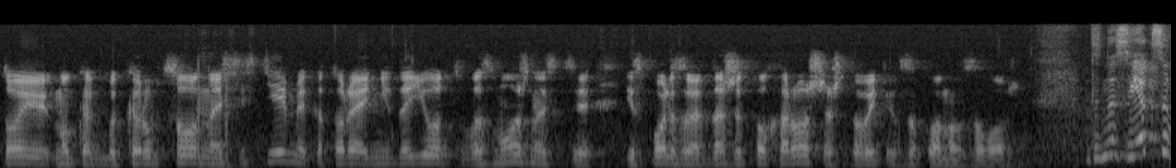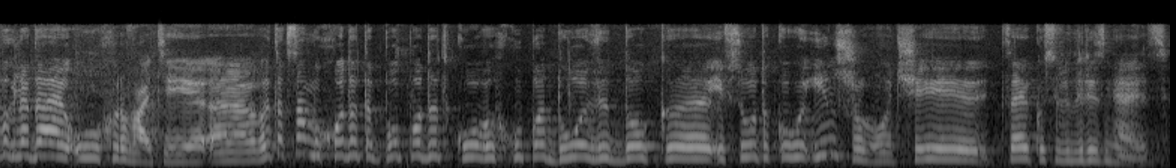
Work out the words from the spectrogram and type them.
той, ну, как бы коррупционной системе, которая не дает возможности использовать даже то хорошее, что в этих законах заложено. Денис, як це виглядає у Хорватії? Е, Ви так само ходите по податкових, купа довідок е, і всього такого іншого, чи це якось відрізняється?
